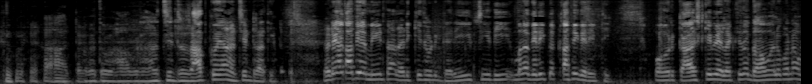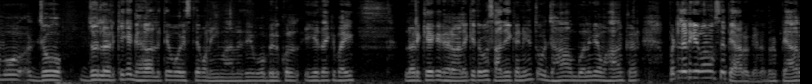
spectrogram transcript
अबे तो हाँ हर चीज़ रात को यार हर चीज़ डराती है। लड़का काफ़ी अमीर था, लड़की थोड़ी गरीब सी थी मतलब गरीब काफ़ी गरीब थी। और कास्ट के भी अलग थे तो गाँव वालों को ना वो जो जो लड़के के घर वाले थे, वो रिश्ते को नहीं मान रहे थे। वो बिल्कुल ये था कि भाई लड़के के घर वाले की तो वो शादी करनी है तो जहाँ हम बोलेंगे वहाँ कर। बट लड़के को ना उससे प्यार हो गया था। तो प्यार,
